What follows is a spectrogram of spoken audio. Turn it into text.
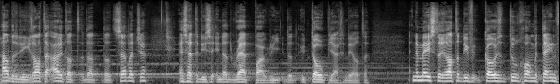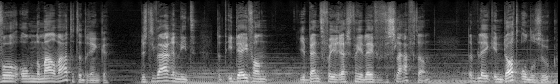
haalden die ratten uit dat, dat, dat celletje en zetten die ze in dat Red Park, die, dat Utopia gedeelte. En de meeste ratten die kozen toen gewoon meteen voor om normaal water te drinken. Dus die waren niet dat idee van je bent voor je rest van je leven verslaafd dan. Dat bleek in dat onderzoek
